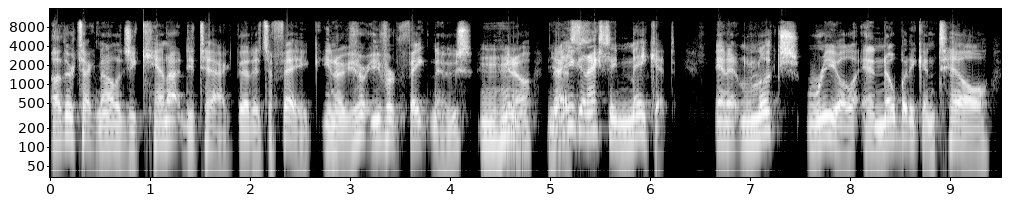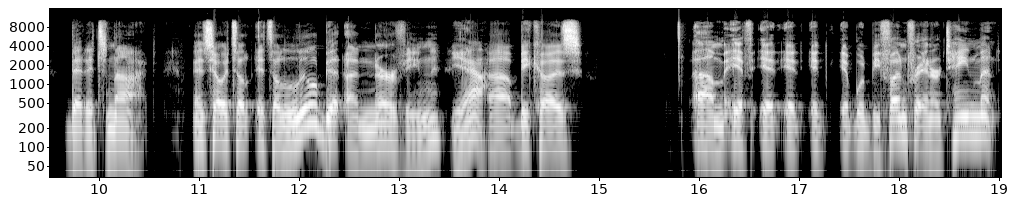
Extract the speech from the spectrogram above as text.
other technology cannot detect that it's a fake. You know, you've heard, you've heard fake news. You know, now you can actually make it, and it looks real, and nobody can tell that it's not. And so it's a it's a little bit unnerving Yeah. uh, because um, if it, it it it would be fun for entertainment,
